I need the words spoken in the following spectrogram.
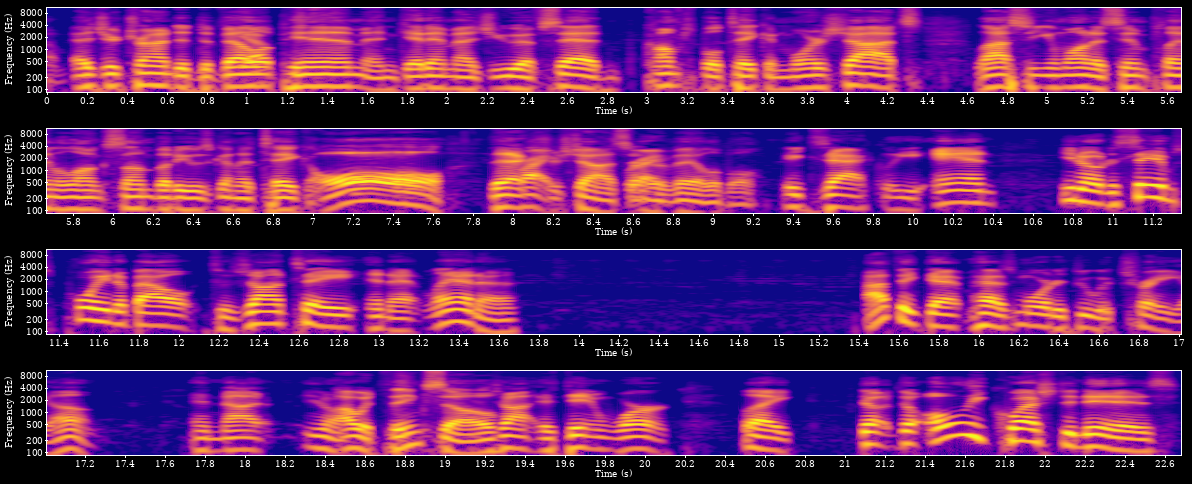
them. as you're trying to develop him and get him, as you have said, comfortable taking more shots. Last thing you want is him playing along somebody who's going to take all the extra Right, shots that right. are available. Exactly. And, you know, to Sam's point about DeJounte in Atlanta, I think that has more to do with Trae Young and not, you know, I would think so. John, it didn't work. Like, the, the only question is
